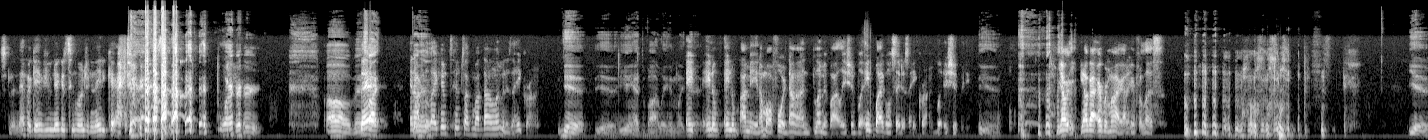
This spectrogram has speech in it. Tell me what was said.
Should have never gave you niggas two hundred and eighty characters. Word. Oh man. That- So I- And I feel like him him talking about Don Lemon is a hate crime. yeah, yeah. He ain't had to violate him like Ain't that. ain't no ain't no. I mean, I'm all for Don Lemon violation, but ain't nobody gonna say this a hate crime, but it should be. Yeah. Y'all y'all got Urban Meyer out here for less. yeah.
